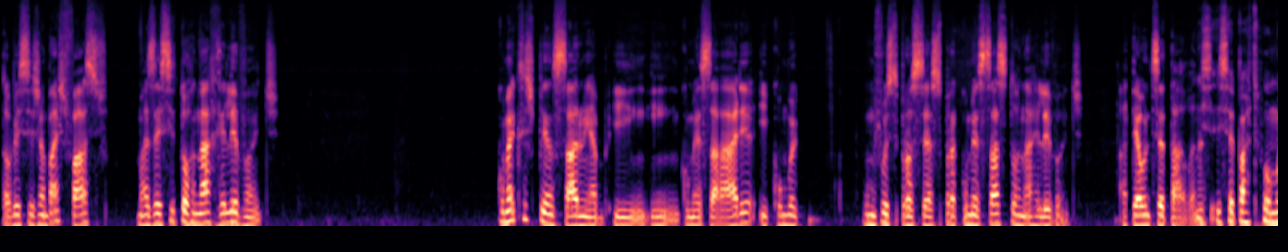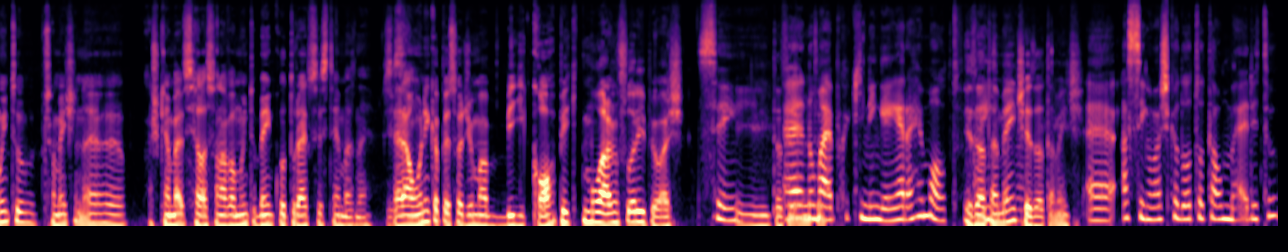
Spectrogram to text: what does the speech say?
talvez seja mais fácil, mas é se tornar relevante. Como é que vocês pensaram em, em- em começar a área e como, é- como foi esse processo para começar a se tornar relevante? Até onde você estava, né? E você participou muito, principalmente, né? Acho que a Ambev se relacionava muito bem com cultura ecossistemas, né? Você Isso. era a única pessoa de uma Big Corp que morava em Floripa, eu acho. Sim. E, então, É, assim, numa muito- época que ninguém era remoto. ainda, Exatamente, né? exatamente. É, assim, eu acho que eu dou total mérito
